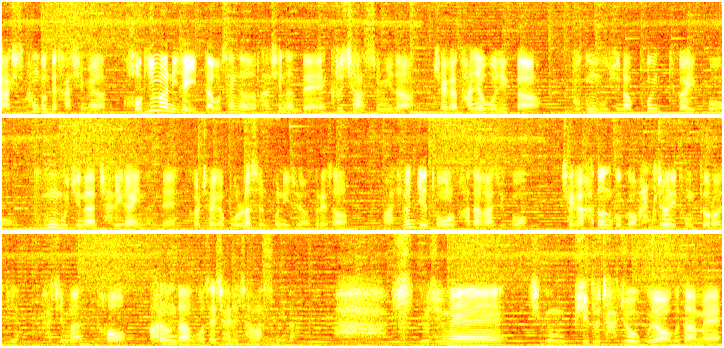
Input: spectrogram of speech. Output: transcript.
한 군데 가시면 거기만 이제 있다고 생각을 하시는데 그렇지 않습니다. 제가 다녀보니까 무궁무진한 포인트가 있고 무궁무진한 자리가 있는데 그걸 저희가 몰랐을 뿐이죠. 그래서 아, 현지 도움을 받아가지고 제가 하던 곳과 완전히 동떨어진 하지만 더 아름다운 곳에 자리를 잡았습니다. 아, 요즘에 지금 비도 자주 오고요. 그 다음에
